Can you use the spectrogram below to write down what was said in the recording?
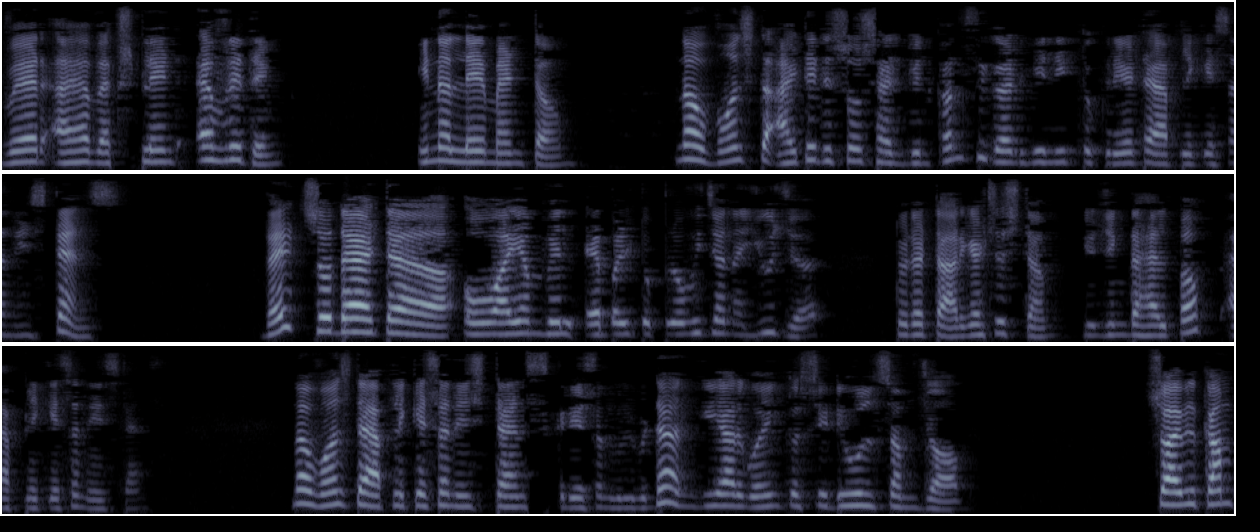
where I have explained everything in a layman term. Now once the IT resource has been configured we need to create an application instance right so that uh, OIM will able to provision a user to the target system using the help of application instance. Now once the application instance creation will be done, we are going to schedule some job. So I will come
